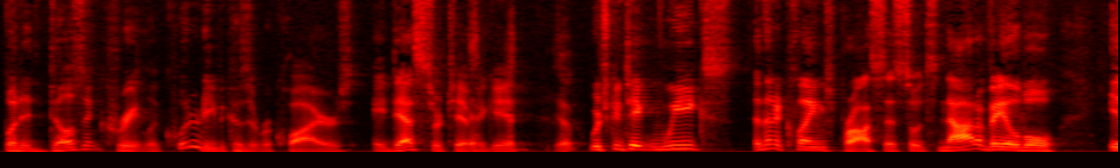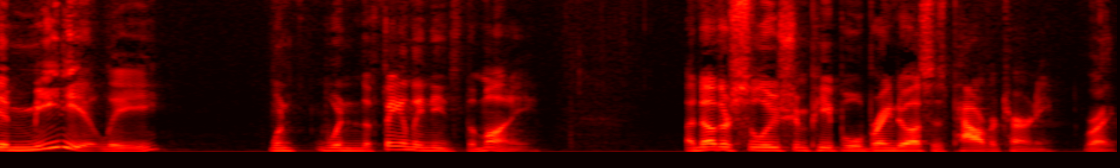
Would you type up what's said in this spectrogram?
but it doesn't create liquidity because it requires a death certificate, Yep. which can take weeks and then a claims process. So it's not available immediately when when the family needs the money. Another solution people will bring to us is power of attorney. Right.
